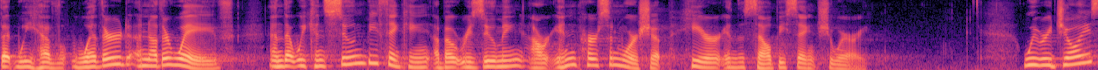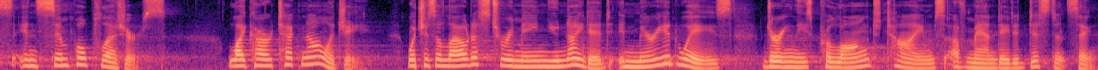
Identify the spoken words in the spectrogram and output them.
that we have weathered another wave and that we can soon be thinking about resuming our in person worship here in the Selby Sanctuary. We rejoice in simple pleasures, like our technology, which has allowed us to remain united in myriad ways during these prolonged times of mandated distancing.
